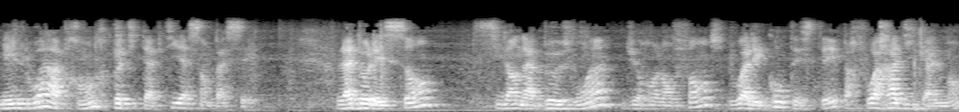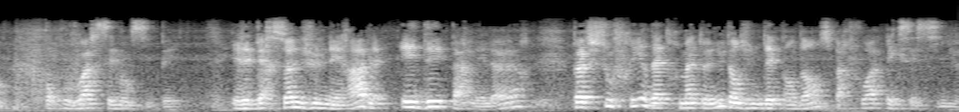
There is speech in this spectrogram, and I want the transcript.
mais il doit apprendre petit à petit à s'en passer. L'adolescent, s'il en a besoin durant l'enfance, doit les contester, parfois radicalement, pour pouvoir s'émanciper. Et les personnes vulnérables, aidées par les leurs, peuvent souffrir d'être maintenus dans une dépendance parfois excessive,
